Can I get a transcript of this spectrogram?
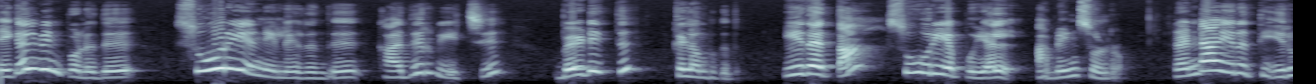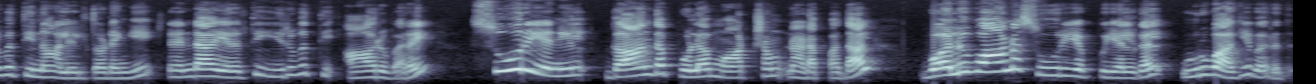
நிகழ்வின் பொழுது சூரியனிலிருந்து கதிர்வீச்சு வெடித்து கிளம்புகுது. இதைத்தான் சூரிய புயல் அப்படின்னு சொல்கிறோம் ரெண்டாயிரத்தி இருபத்தி நாலில் தொடங்கி ரெண்டாயிரத்தி இருபத்தி ஆறு வரை சூரியனில் காந்த புல மாற்றம் நடப்பதால் வலுவான சூரிய புயல்கள் உருவாகி வருது.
